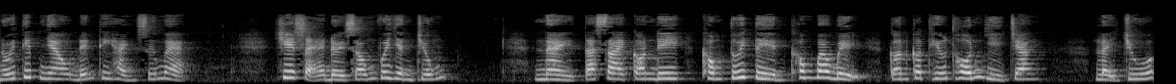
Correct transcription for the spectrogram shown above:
nối tiếp nhau đến thi hành sứ mạng. Chia sẻ đời sống với dân chúng. Này, ta sai con đi, không túi tiền, không bao bị, con có thiếu thốn gì chăng? Lạy Chúa,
